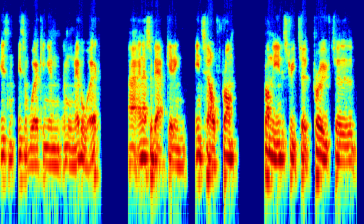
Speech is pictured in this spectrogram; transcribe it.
isn't isn't working and, and will never work. Uh, and that's about getting intel from from the industry to prove to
